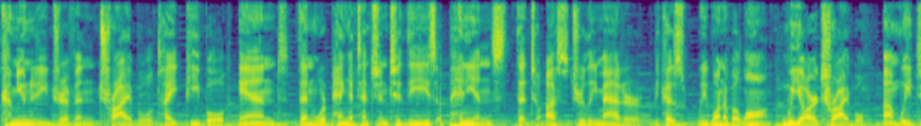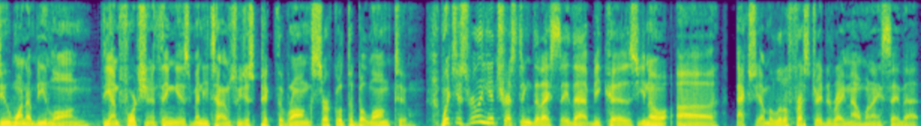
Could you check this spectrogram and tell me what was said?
community driven, tribal type people, and then we're paying attention to these opinions that to us truly matter because we want to belong? We are tribal. Um, we do want to belong. The unfortunate thing is, many times we just pick the wrong circle to belong to. Which is really interesting that I say that because, you know, uh, actually, I'm a little frustrated right now when I say that.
